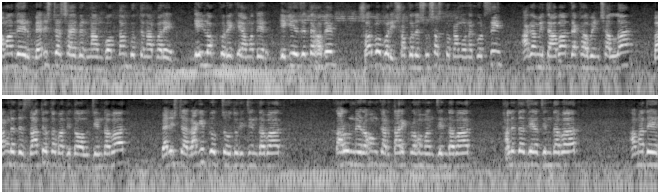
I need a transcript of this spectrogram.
আমাদের ব্যারিস্টার সাহেবের নাম বদনাম করতে না পারে এই লক্ষ্য রেখে আমাদের এগিয়ে যেতে হবে। সর্বোপরি সকলে সুস্বাস্থ্য কামনা করছি। আগামীতে আবার দেখা হবে ইনশাল্লাহ বাংলাদেশ জাতীয়তাবাদী দল জিন্দাবাদ। ব্যারিস্টার রাগিব রোদ চৌধুরী জিন্দাবাদ। তারুণ্যের অহংকার তারেক রহমান জিন্দাবাদ। খালেদা জিয়া জিন্দাবাদ। আমাদের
